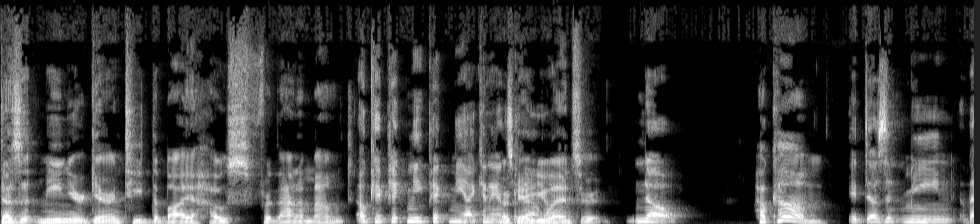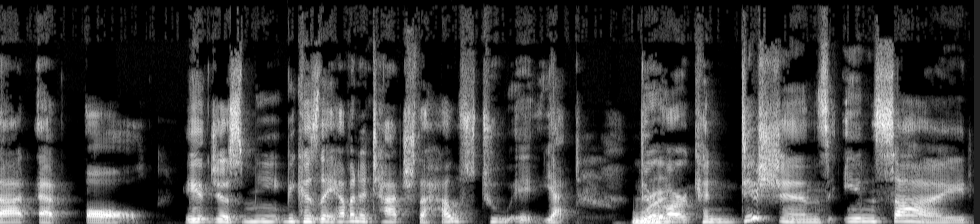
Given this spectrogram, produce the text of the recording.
does it mean you're guaranteed to buy a house for that amount? Okay, pick me, pick me. I can answer okay, you one. answer it. no, How come? it doesn't mean that at all. It just mean because they haven't attached the house to it yet. There right. are conditions inside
